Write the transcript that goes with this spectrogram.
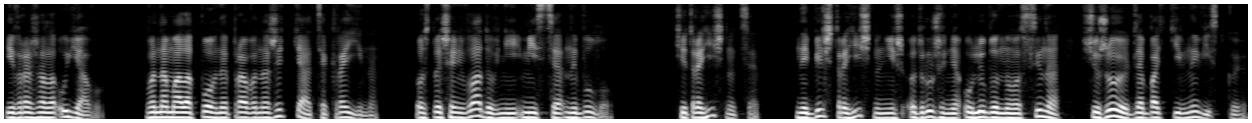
і вражала уяву. Вона мала повне право на життя, ця країна, ось лишень владу в ній місця не було. Чи трагічно це? Не більш трагічно, ніж одруження улюбленого сина з чужою для батьків невісткою.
